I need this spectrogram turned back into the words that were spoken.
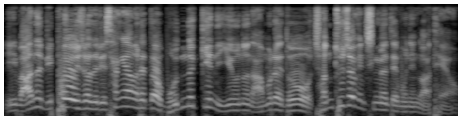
이 많은 리퍼 유저들이 상향을 했다고 못 느낀 이유는 아무래도 전투적인 측면 때문인 것 같아요.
